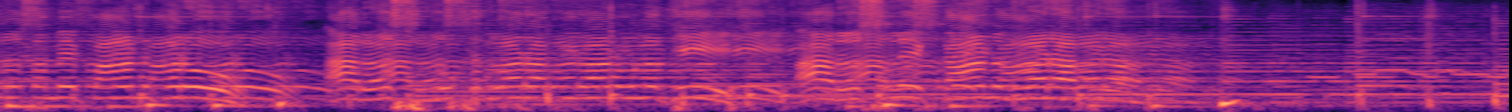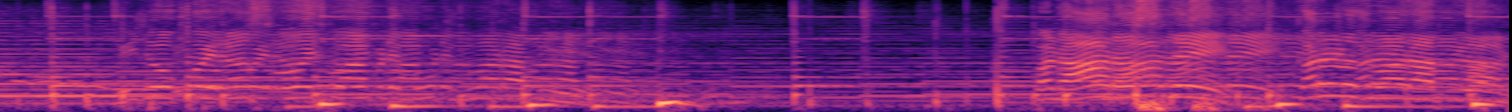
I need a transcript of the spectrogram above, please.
રસનું તમે પાન કરો. આ રસ મુખ દ્વારા પીવાનું નથી. આ રસને કાન દ્વારા પીવાનું. બીજો કોઈ રસ હોય તો આપણે મુખ દ્વારા પીએ. પણ આ રસને કર્ણ દ્વારા પીવાનું.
